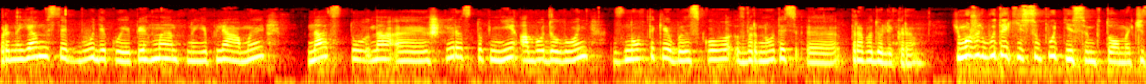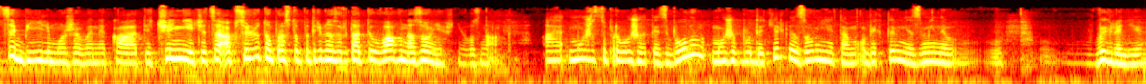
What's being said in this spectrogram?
при наявності будь-якої пігментної плями на, сту, на е, шкіри ступні або долонь, знов-таки обов'язково звернутися е, треба до лікаря. Чи можуть бути якісь супутні симптоми? Чи це біль може виникати, чи ні? Чи це абсолютно просто потрібно звертати увагу на зовнішні ознаки? А може супроводжуватись болем, може бути тільки зовні там об'єктивні зміни вигляді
